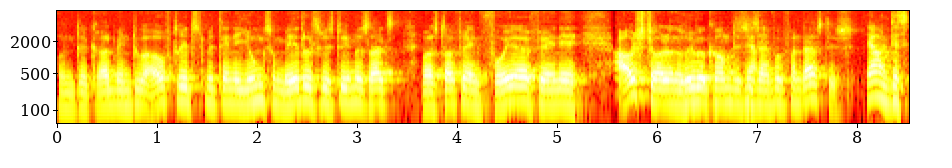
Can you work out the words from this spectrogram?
Und äh, gerade wenn du auftrittst mit deinen Jungs und Mädels, wie du immer sagst, was da für ein Feuer, für eine Ausstrahlung rüberkommt, das ja. ist einfach fantastisch. Ja, und das,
